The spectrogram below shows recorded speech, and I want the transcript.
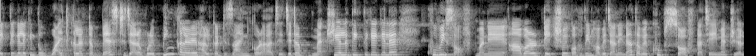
দেখতে গেলে কিন্তু হোয়াইট কালারটা বেস্ট যার উপরে পিঙ্ক কালারের হালকা ডিজাইন করা আছে, যেটা ম্যাটেরিয়ালের দিক থেকে গেলে খুবই সফট মানে আবার টেকসই কতদিন হবে জানি না, তবে খুব সফট আছে এই ম্যাটেরিয়াল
